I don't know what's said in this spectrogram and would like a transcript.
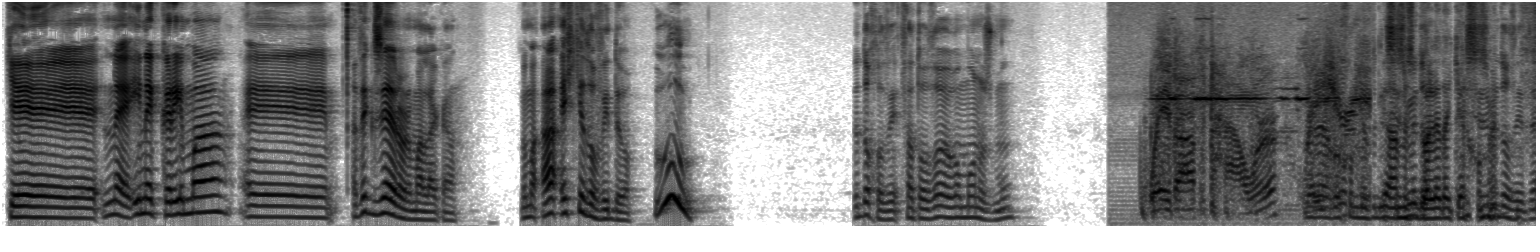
Και ναι, είναι κρίμα. Ε, δεν ξέρω, ρε μαλάκα. Α, έχει και εδώ βίντεο. Ου! Δεν το έχω δει. Θα το δω εγώ μόνος μου. Wave off power. Εγώ έχω μια δουλειά με στην και έρχομαι. μην το δείτε.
